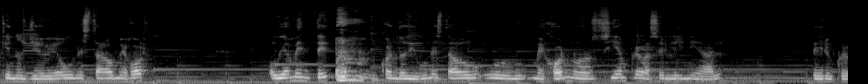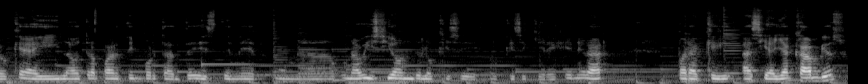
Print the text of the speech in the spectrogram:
que nos lleve a un estado mejor. Obviamente, cuando digo un estado uh, mejor, no siempre va a ser lineal, pero creo que ahí la otra parte importante es tener una, visión de lo que, se, lo que se quiere generar para que así haya cambios,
